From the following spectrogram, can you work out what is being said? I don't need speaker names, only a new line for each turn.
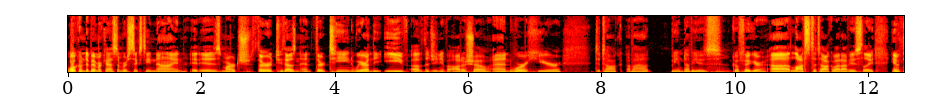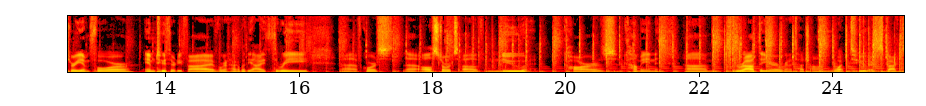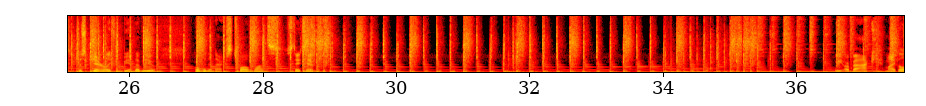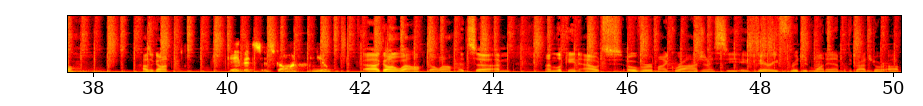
Welcome to Bimmercast number 69. It is March 3rd, 2013. We are on the eve of the Geneva Auto Show, and we're here to talk about BMWs. Go figure. Uh, lots to talk about, obviously. M3, M4, M235. We're going to talk about the i3. Uh, of course, uh, all sorts of new cars coming um, throughout the year. We're going to touch on what to expect just generally from BMW over the next 12 months. Stay tuned. Are back. Michael, how's it going?
Gabe, it's it's going. And you?
Uh, going well. Going well. It's uh, I'm I'm looking out over my garage and I see a very frigid 1M with the garage door up,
